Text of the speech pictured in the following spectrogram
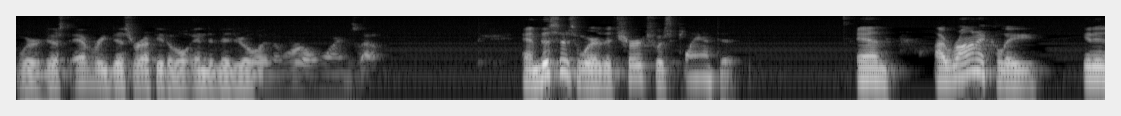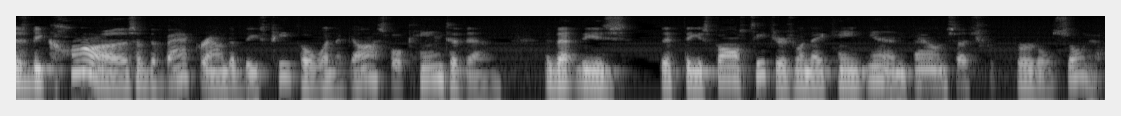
where just every disreputable individual in the world winds up. And this is where the church was planted. And ironically, it is because of the background of these people when the gospel came to them that these that these false teachers, when they came in, found such fertile soil.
